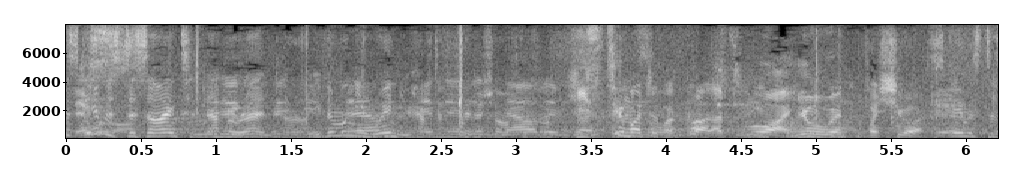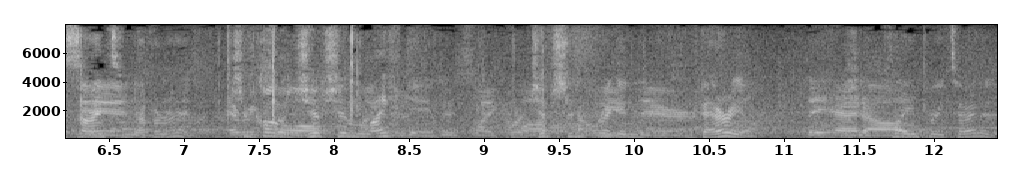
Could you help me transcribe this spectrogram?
This game is designed to never end. Huh? Even when you win, you have to finish off. The they've too much of a god. That's why he'll win for sure. This game is designed to never end. It's Every called so Egyptian life game or Egyptian friggin' burial. They had You're um, playing for eternity.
